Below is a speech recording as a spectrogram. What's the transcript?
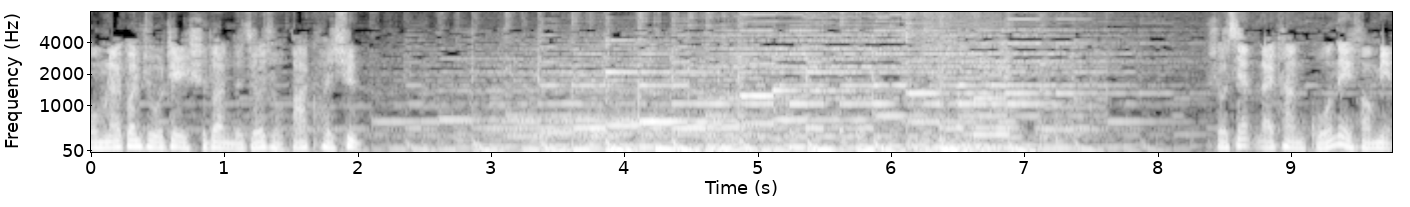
我们来关注这一时段的九九八快讯。首先来看国内方面，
